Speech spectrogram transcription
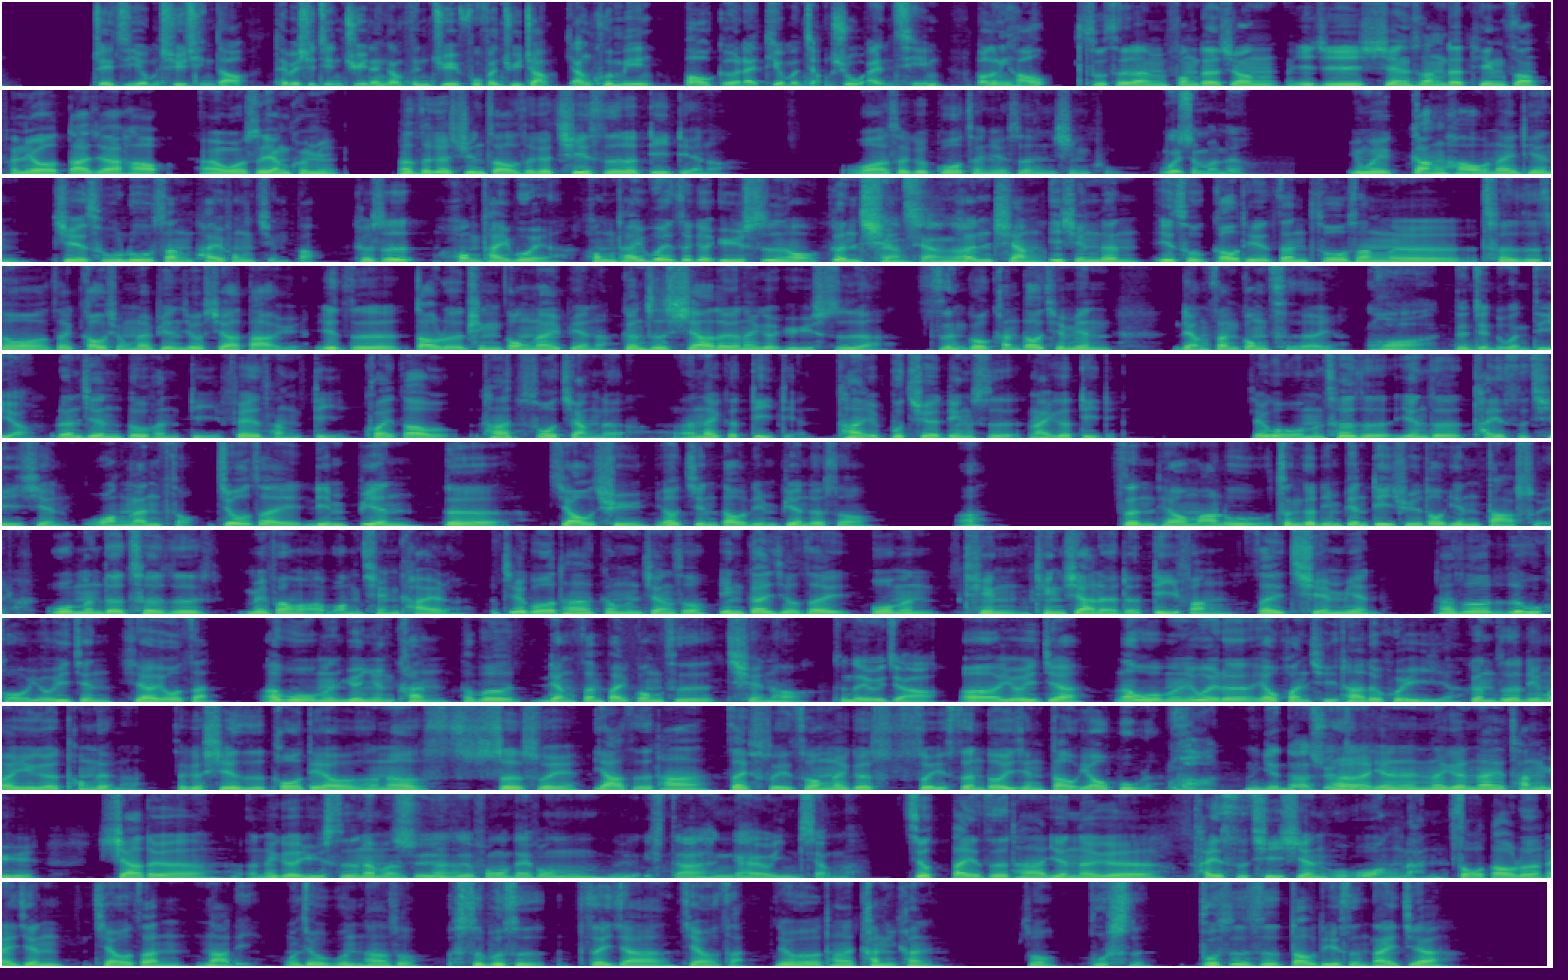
这一集我们持续请到台北市警局南港分局副分局长杨坤明豹哥来替我们讲述案情。豹哥你好，主持人丰德兄以及线上的听众朋友大家好啊，我是杨坤明。那这个寻找这个弃尸的地点啊，哇，这个过程也是很辛苦。为什么呢？因为刚好那一天解除路上台风警报。可是红台位啊，红台位这个雨势哦更强，很强啊，很强。一行人一出高铁站，坐上了车子之后，在高雄那边就下大雨，一直到了屏东那边啊，更是下的那个雨势啊，只能够看到前面两三公尺而已。哇，能见度很低啊，能见度很低，非常低，快到他所讲的呃那个地点，他也不确定是哪一个地点。结果我们车子沿着台十七线往南走，就在林边的郊区，要进到林边的时候，啊，整条马路、整个林边地区都淹大水了，我们的车子没办法往前开了。结果他跟我们讲说，应该就在我们停停下来的地方，在前面。他说入口有一间加油站，啊，我们远远看，差不多两三百公尺前哦。真的有一家啊？呃，有一家。那我们为了要唤起他的回忆啊，跟着另外一个同仁啊，这个鞋子脱掉，然后涉水压着他在水中，那个水深都已经到腰部了。哇，那淹大水啊！因为那个那一场雨下的那个雨势那么是这凤凰台风，大家应该还有印象嘛？就带着他沿那个台十七线往南，走到了那间加油站那里，我就问他说：“是不是这家加油站？”结果他看一看，说：“不是，不是，是到底是哪一家？”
